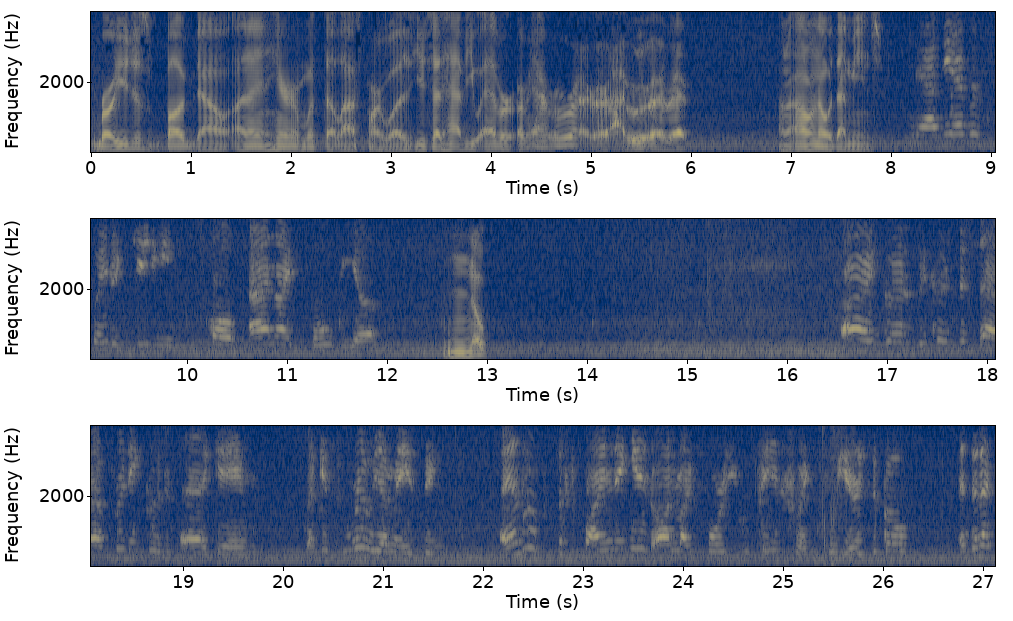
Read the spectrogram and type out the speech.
Bro, you just bugged out. I didn't hear what that last part was. You said, have you ever... I don't, I don't know what that means. Have you ever played a game called Aniphobia? Nope. Alright, good, because it's a pretty good uh, game. Like, it's really amazing. I ended up just finding it on my For You page like two years ago. And then I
